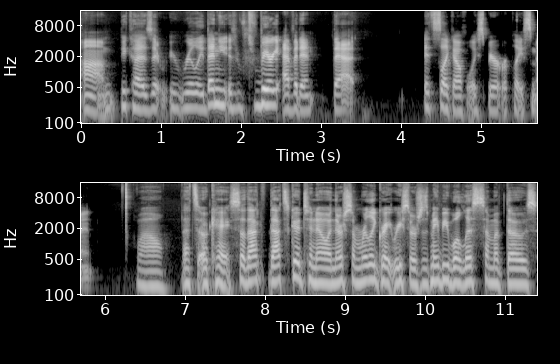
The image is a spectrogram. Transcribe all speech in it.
um, because it, it really then you, it's very evident that it's like a holy spirit replacement wow, that's okay. So that that's good to know. And there's some really great resources. Maybe we'll list some of those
